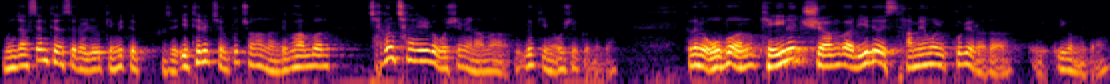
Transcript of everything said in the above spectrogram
문장 센텐스를 이렇게 밑에 이제 이태릭처럼 붙여놨는데 그거 한번 차근차근 읽어보시면 아마 느낌이 오실 겁니다. 그 다음에 5번 개인의 취향과 리더의 사명을 구별하다 이, 이겁니다.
